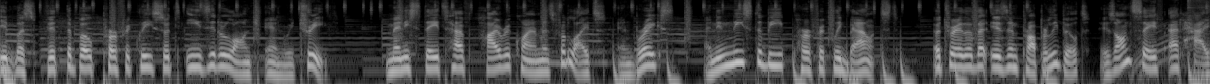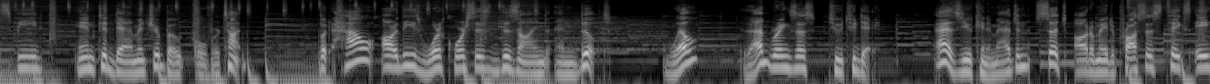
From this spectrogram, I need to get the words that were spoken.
It must fit the boat perfectly so it's easy to launch and retrieve. Many states have high requirements for lights and brakes, and it needs to be perfectly balanced. A trailer that isn't properly built is unsafe at high speed and could damage your boat over time. But how are these workhorses designed and built? Well, that brings us to today. As you can imagine, such automated process takes a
